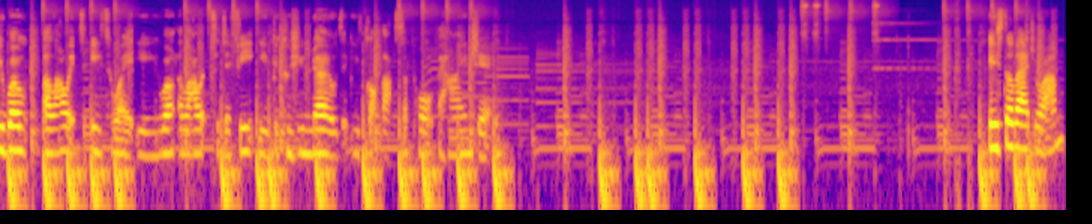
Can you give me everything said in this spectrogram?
you won't allow it to eat away at you you won't allow it to defeat you because you know that you've got that support behind you Are you still there, Joanne?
